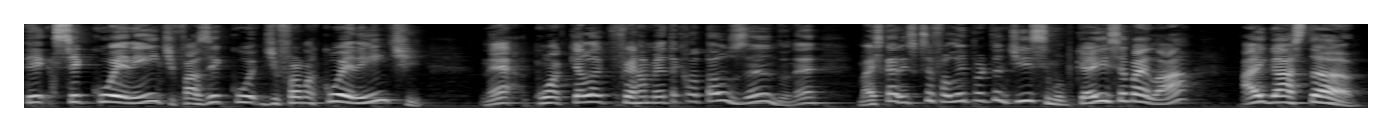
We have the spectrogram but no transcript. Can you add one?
ter, ser coerente, fazer co de forma coerente, né? Com aquela ferramenta que ela tá usando, né? Mas, cara, isso que você falou é importantíssimo, porque aí você vai lá, aí gasta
